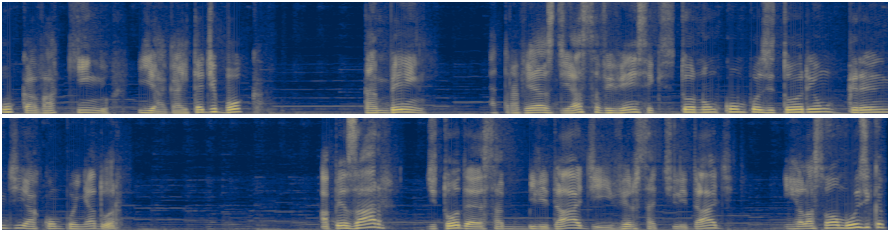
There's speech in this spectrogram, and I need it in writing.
o cavaquinho e a gaita de boca. Também através de essa vivência que se tornou um compositor e um grande acompanhador. Apesar de toda essa habilidade e versatilidade em relação à música,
